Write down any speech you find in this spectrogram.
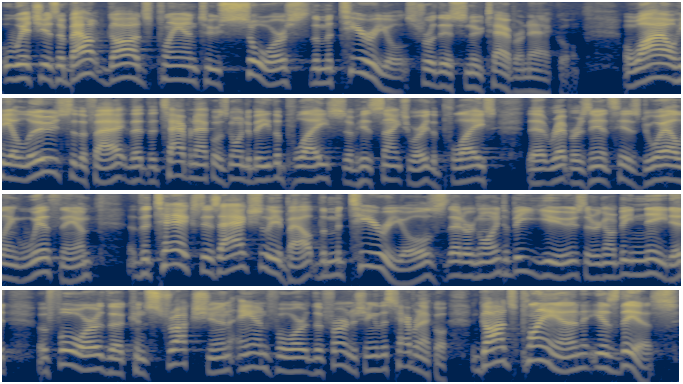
which is about God's plan to source the materials for this new tabernacle while he alludes to the fact that the tabernacle is going to be the place of his sanctuary, the place that represents his dwelling with them, the text is actually about the materials that are going to be used, that are going to be needed for the construction and for the furnishing of this tabernacle. God's plan is this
